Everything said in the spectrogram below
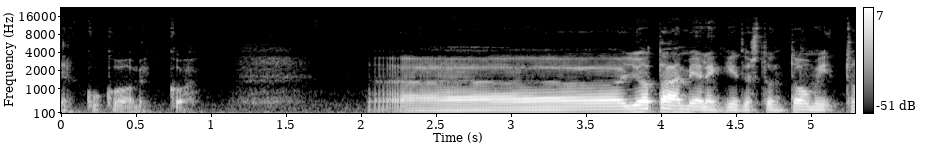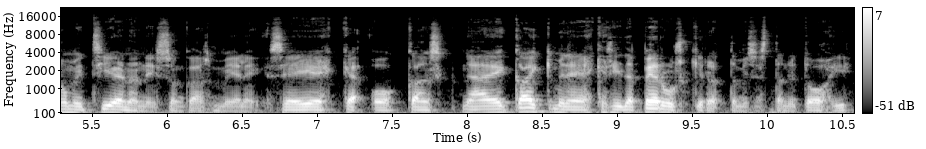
Irkkukoomikko. Öö, jotain mielenkiintoista on Tomi, Tomi Tiernanis on kanssa mielen... Se ei ehkä ole kans... Nämä ei, kaikki menee ehkä siitä peruskirjoittamisesta nyt ohi,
